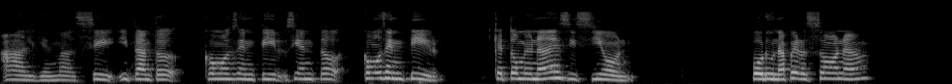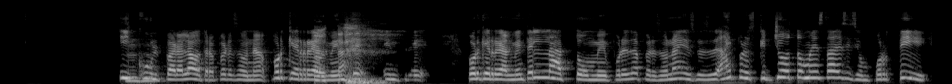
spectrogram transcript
A alguien más, sí. Y tanto como sentir, siento, como sentir que tomé una decisión por una persona y culpar a la otra persona porque realmente entre porque realmente la tomé por esa persona y después, ay, pero es que yo tomé esta decisión por ti.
